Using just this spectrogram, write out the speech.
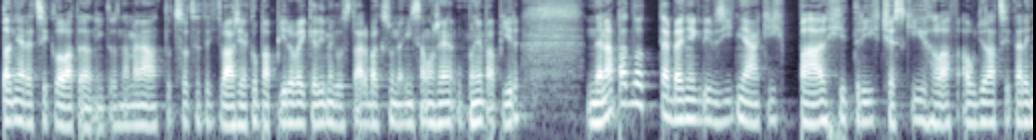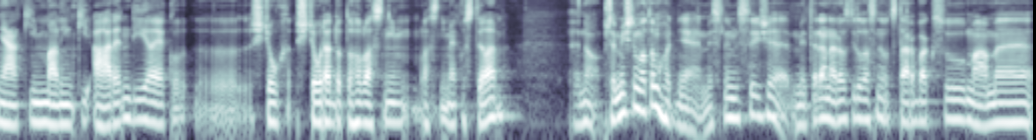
plně recyklovatelný. To znamená, to, co se teď tváří jako papírový kelímek do Starbucksu, není samozřejmě úplně papír. Nenapadlo tebe někdy vzít nějakých pár chytrých českých hlav a udělat si tady nějaký malinký R&D a jako eh, šťourat do toho vlastním, vlastním jako stylem? No, přemýšlím o tom hodně. Myslím si, že my teda na rozdíl vlastně od Starbucksu máme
